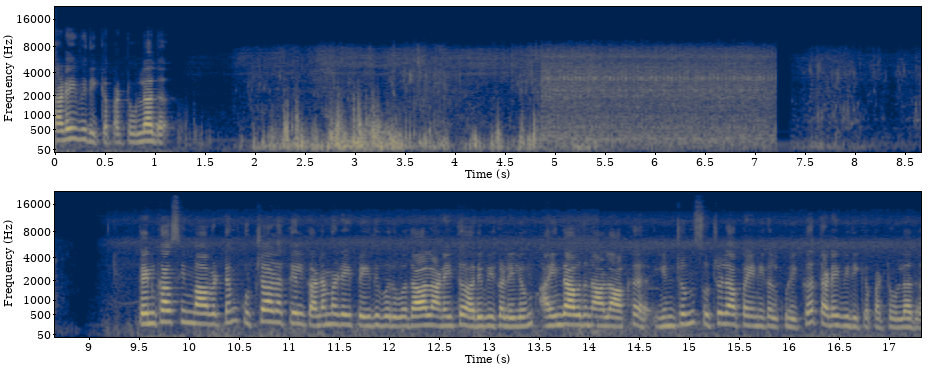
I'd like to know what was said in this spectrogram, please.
தடை விதிக்கப்பட்டுள்ளது. தென்காசி மாவட்டம் குற்றாலத்தில் கனமழை பெய்து வருவதால் அனைத்து அருவிகளிலும் ஐந்தாவது நாளாக இன்றும் சுற்றுலா பயணிகள் குளிக்க தடை விதிக்கப்பட்டுள்ளது.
